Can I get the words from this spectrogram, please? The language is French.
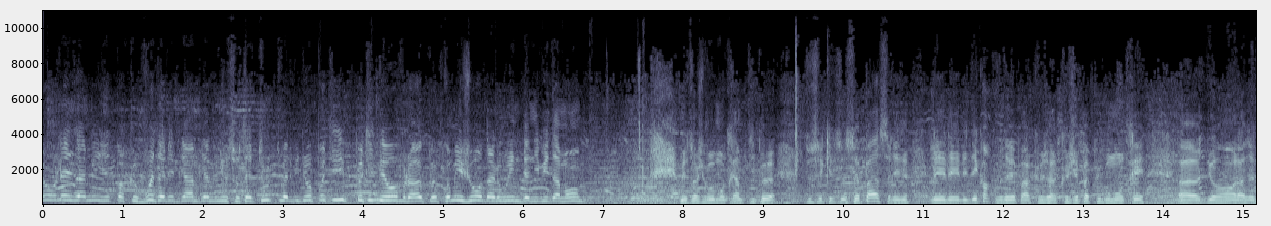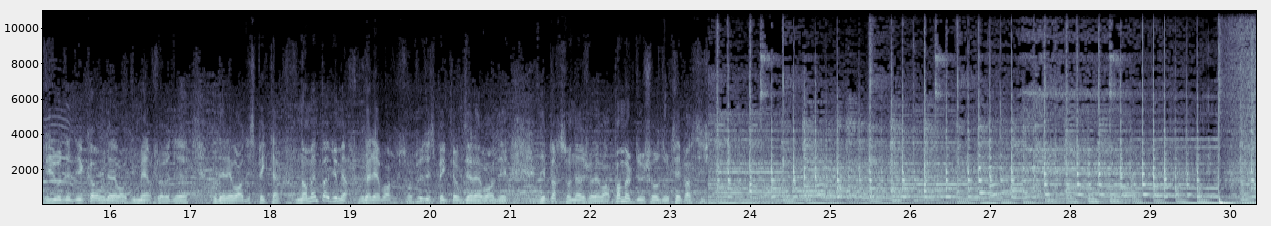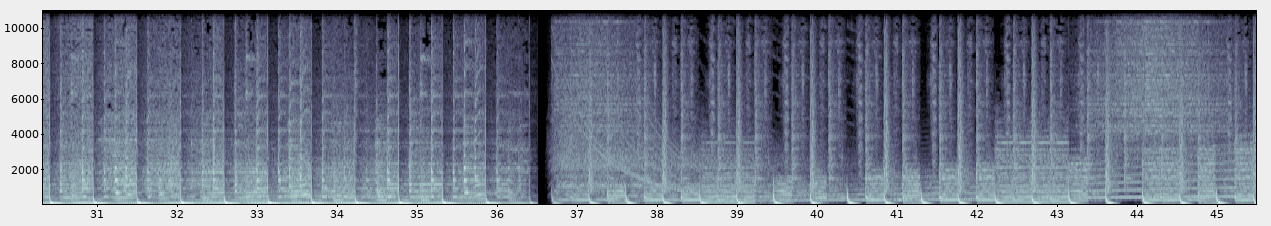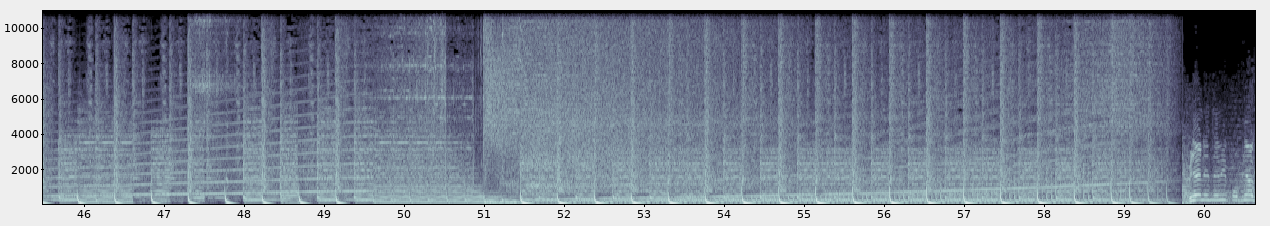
Hello les amis, j'espère que vous allez bien, bienvenue sur cette toute nouvelle vidéo, petite, petite vidéo vlog, premier jour d'Halloween bien évidemment. Mais toi je vais vous montrer un petit peu tout ce qu'il se passe, les, les, décors que vous n'avez pas, que j'ai pas pu vous montrer euh, durant la vidéo des décors, vous allez avoir du merch, vous allez avoir des spectacles, non même pas du merch, vous allez avoir surtout des spectacles, vous allez avoir des, des personnages, vous allez avoir pas mal de choses, donc c'est parti.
